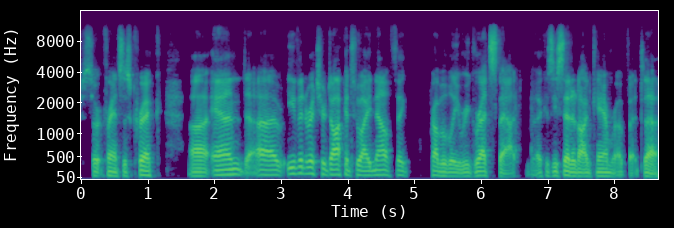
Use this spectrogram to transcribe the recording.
Sir francis crick uh, and uh, even richard dawkins who i now think probably regrets that because uh, he said it on camera but uh,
